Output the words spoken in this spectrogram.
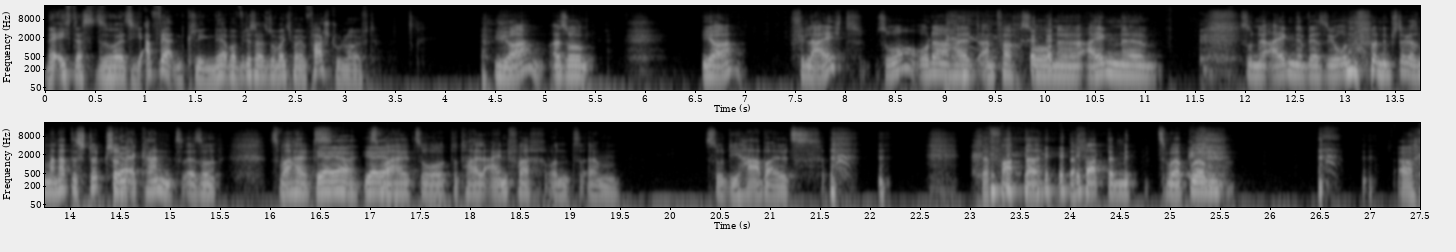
na, ich, das soll jetzt nicht abwertend klingen, ne, aber wie das halt so manchmal im Fahrstuhl läuft. Ja, also ja, vielleicht so oder halt einfach so eine eigene so eine eigene Version von dem Stück. Also man hat das Stück schon Ja. erkannt. Also es war halt, Ja, ja, es war halt so total einfach und ähm, so die Haberls. der Vater, der Vater mit zwei Burm. Ach,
